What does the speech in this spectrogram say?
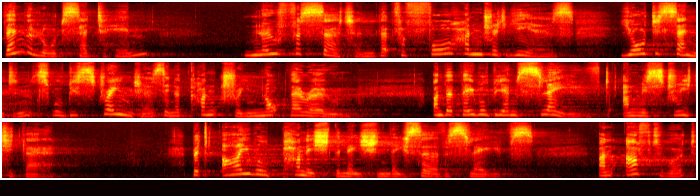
Then the Lord said to him, Know for certain that for 400 years your descendants will be strangers in a country not their own, and that they will be enslaved and mistreated there. But I will punish the nation they serve as slaves, and afterward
